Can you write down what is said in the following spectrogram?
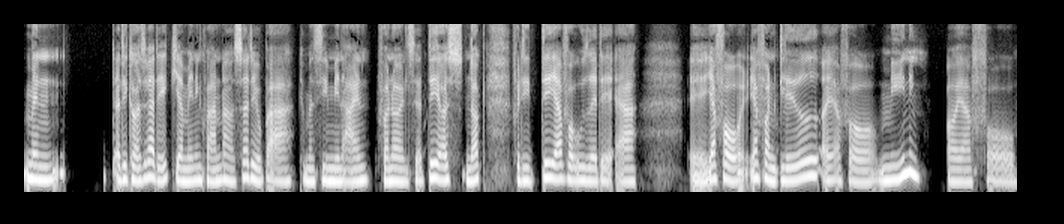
Men og det kan også være, at det ikke giver mening for andre, og så er det jo bare, kan man sige, min egen fornøjelse. Og det er også nok, fordi det, jeg får ud af det, er, øh, jeg, får, jeg får en glæde, og jeg får mening, og jeg får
